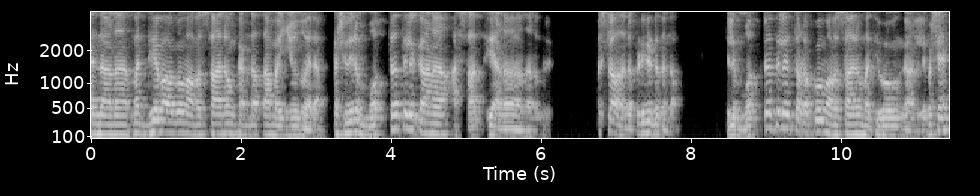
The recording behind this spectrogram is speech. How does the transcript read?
എന്താണ് മധ്യഭാഗവും അവസാനവും കണ്ടെത്താൻ കഴിഞ്ഞു എന്ന് വരാം. പക്ഷെ ഇതിന് മൊത്തത്തിൽ കാണുക അസാധ്യമാണ് എന്നാണ് ഇവർ മനസ്സിലാവുന്നുണ്ടോ? പിടികിട്ടുന്നുണ്ടോ? ഇതിൽ മൊത്തത്തിൽ തുടക്കവും അവസാനവും മധ്യഭാഗവും കാണില്ല? പക്ഷെ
